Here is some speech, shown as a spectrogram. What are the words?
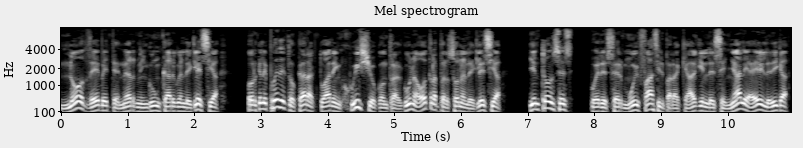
no debe tener ningún cargo en la iglesia, porque le puede tocar actuar en juicio contra alguna otra persona en la iglesia, y entonces puede ser muy fácil para que alguien le señale a él y le diga,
